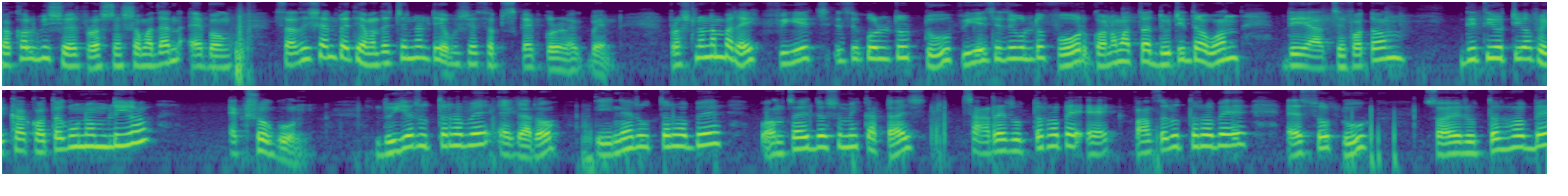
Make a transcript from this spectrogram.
সকল বিষয়ের প্রশ্নের সমাধান এবং সাজেশন পেতে আমাদের চ্যানেলটি অবশ্যই সাবস্ক্রাইব করে রাখবেন। প্রশ্ন নম্বর এক pH is equal to two pH is equal to four ঘনমাত্রা দুটি দ্রবণ দেওয়া আছে। প্রথম দ্বিতীয়টি অপেক্ষা কত গুণ অম্লীয় একশো গুণ। দুইয়ের উত্তর হবে এগারো তিনের উত্তর হবে পঞ্চাশ দশমিক আঠাশ চারের উত্তর হবে এক পাঁচের উত্তর হবে এসও টু ছয়ের উত্তর হবে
